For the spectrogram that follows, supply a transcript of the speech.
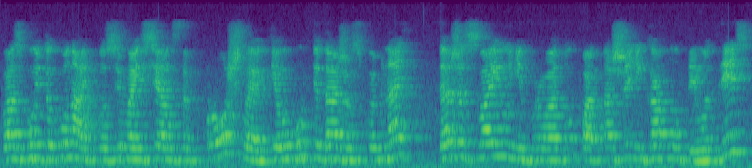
вас будет окунать после моих сеансов в прошлое, где вы будете даже вспоминать даже свою неправоту по отношению к кому-то. И вот здесь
